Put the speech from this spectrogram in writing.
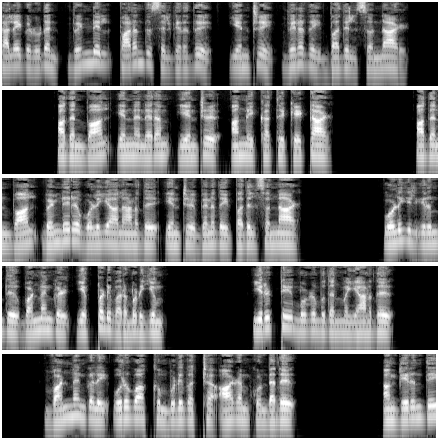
தலைகளுடன் விண்ணில் பறந்து செல்கிறது என்று வினதை பதில் சொன்னாள். அதன் வால் என்ன நிறம் என்று அன்னை கத்து கேட்டாள். அதன் வால் வெண்ணிற ஒளியாலானது என்று வினதை பதில் சொன்னாள். ஒளியில் இருந்து வண்ணங்கள் எப்படி வர முடியும்? இருட்டே முழுமுதன்மையானது. வண்ணங்களை உருவாக்கும் முடிவற்ற ஆழம் கொண்டது. அங்கிருந்தே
